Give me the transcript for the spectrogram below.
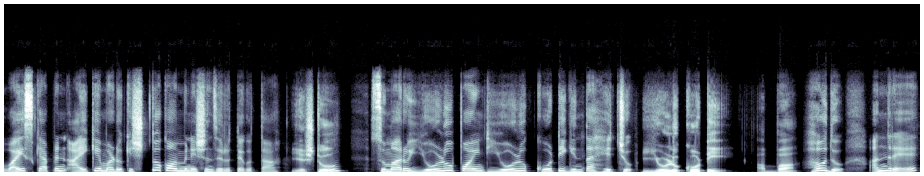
ವೈಸ್ ಕ್ಯಾಪ್ಟನ್ ಆಯ್ಕೆ ಮಾಡೋಕೆ ಎಷ್ಟೋ ಕಾಂಬಿನೇಷನ್ಸ್ ಇರುತ್ತೆ ಗೊತ್ತಾ? ಎಷ್ಟು? ಸುಮಾರು ಏಳು ಪಾಯಿಂಟ್ ಏಳು ಕೋಟಿಗಿಂತ ಹೆಚ್ಚು. ಏಳು ಕೋಟಿ? ಅಬ್ಬಾ! ಹೌದು ಅಂದ್ರೆ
